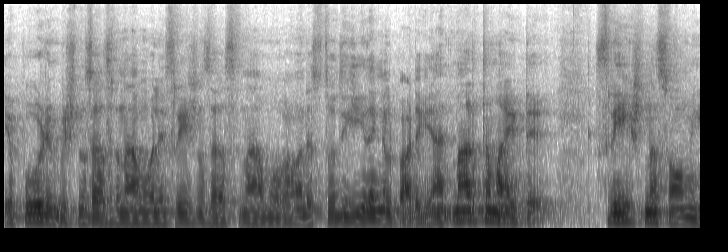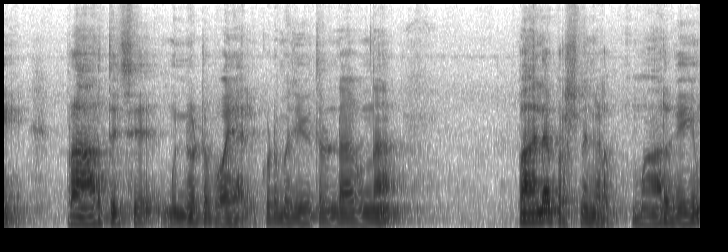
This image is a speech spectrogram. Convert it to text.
എപ്പോഴും വിഷ്ണു സഹസ്രനാമോ അല്ലെങ്കിൽ ശ്രീകൃഷ്ണ സഹസ്രനാമോ ഭഗവാന്റെ സ്തുതിഗീതങ്ങൾ പാടുകയും ആത്മാർത്ഥമായിട്ട് ശ്രീകൃഷ്ണ സ്വാമിയെ പ്രാർത്ഥിച്ച് മുന്നോട്ട് പോയാൽ കുടുംബജീവിതത്തിലുണ്ടാകുന്ന പല പ്രശ്നങ്ങളും മാറുകയും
